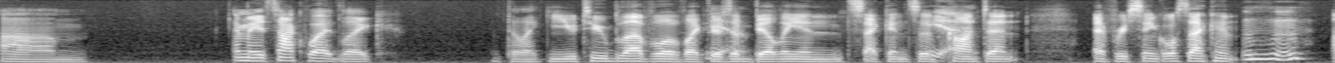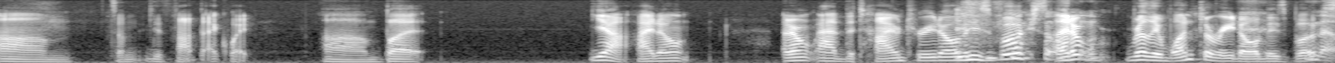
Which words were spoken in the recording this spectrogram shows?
Um, I mean, it's not quite like the like YouTube level of like there's a billion seconds of Yeah. content every single 2nd Mhm. Um, so it's not that quite. Um, but yeah, I don't. I don't have the time to read all these books. I don't really want to read all these books, No.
